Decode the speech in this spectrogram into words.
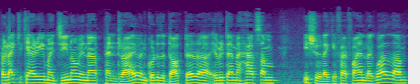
I would like to carry my genome in a pen drive and go to the doctor uh, every time I have some issue. Like if I find like, well, um,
